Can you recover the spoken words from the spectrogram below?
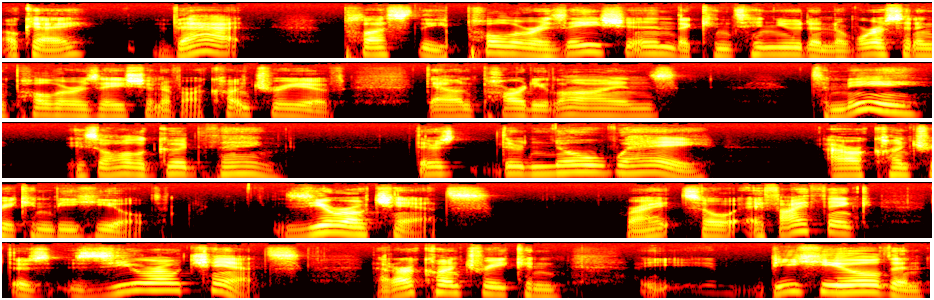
Okay, that plus the polarization, the continued and the worsening polarization of our country of down party lines, to me is all a good thing. There's there's no way our country can be healed. Zero chance. Right? So if I think there's zero chance that our country can be healed and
